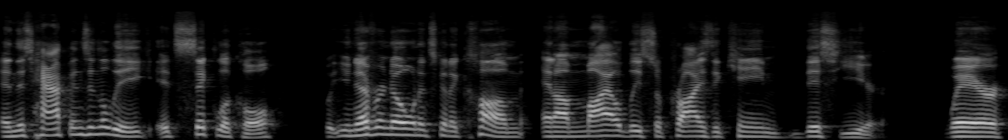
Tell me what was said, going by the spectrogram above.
and this happens in the league, it's cyclical, but you never know when it's going to come. And I'm mildly surprised it came this year, where,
